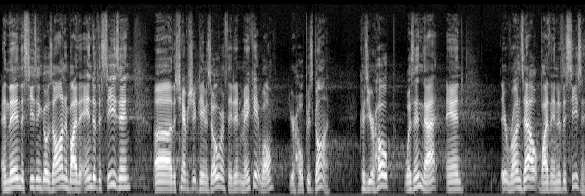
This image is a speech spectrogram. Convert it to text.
And then the season goes on, and by the end of the season, uh, the championship game is over. If they didn't make it, well, your hope is gone because your hope was in that and it runs out by the end of the season.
